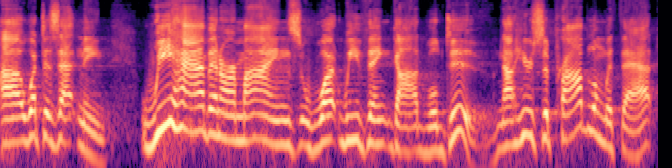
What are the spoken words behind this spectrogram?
Uh, what does that mean? We have in our minds what we think God will do. Now, here's the problem with that.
